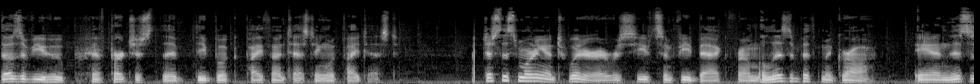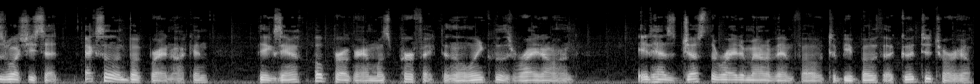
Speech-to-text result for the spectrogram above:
those of you who have purchased the, the book Python Testing with PyTest. Just this morning on Twitter, I received some feedback from Elizabeth McGraw, and this is what she said Excellent book, Brian Okken. The example program was perfect, and the link was right on. It has just the right amount of info to be both a good tutorial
